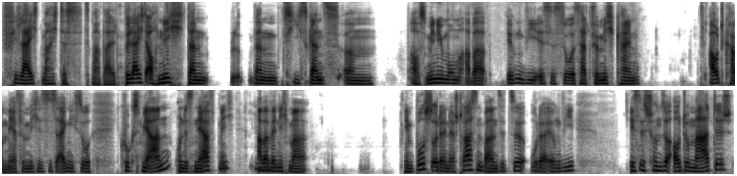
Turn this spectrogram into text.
vielleicht mache ich das jetzt mal bald. Vielleicht auch nicht, dann, dann ziehe ich es ganz ähm, aufs Minimum, aber irgendwie ist es so, es hat für mich kein Outcome mehr. Für mich ist es eigentlich so, ich gucke es mir an und es nervt mich, aber Mhm. wenn ich mal im Bus oder in der Straßenbahn sitze oder irgendwie, ist es schon so automatisch,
